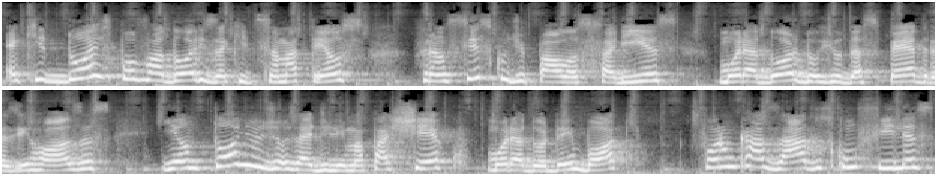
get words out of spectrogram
é que dois povoadores aqui de São Mateus, Francisco de Paulas Farias, morador do Rio das Pedras e Rosas, e Antônio José de Lima Pacheco, morador do Emboque, foram casados com filhas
